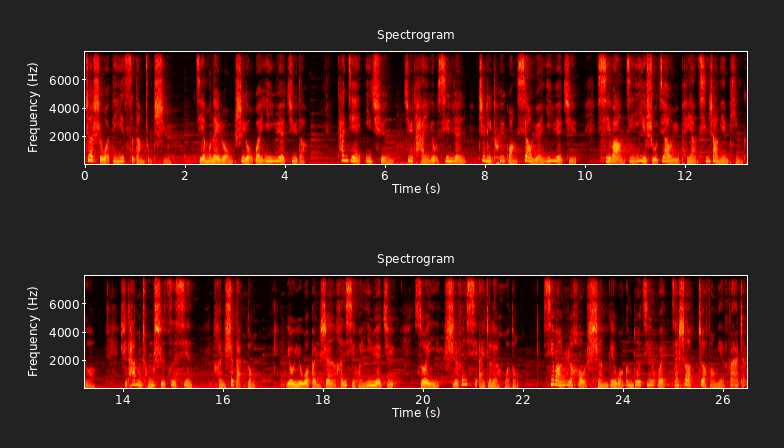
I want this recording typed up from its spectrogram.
这是我第一次当主持，节目内容是有关音乐剧的。看见一群剧坛有心人致力推广校园音乐剧，希望藉艺术教育培养青少年品格，使他们重拾自信。”很是感动。由于我本身很喜欢音乐剧，所以十分喜爱这类活动。希望日后神给我更多机会在这这方面发展。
